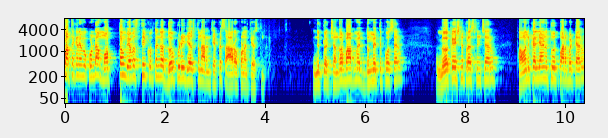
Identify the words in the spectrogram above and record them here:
బతకనివ్వకుండా మొత్తం వ్యవస్థీకృతంగా దోపిడీ చేస్తున్నారని చెప్పేసి ఆరోపణలు చేస్తున్నారు. ఇందులో చంద్రబాబు మీద దుమ్మెత్తిపోశారు లోకేష్ని ప్రశ్నించారు. పవన్ కళ్యాణ్ తూర్పారబట్టారు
